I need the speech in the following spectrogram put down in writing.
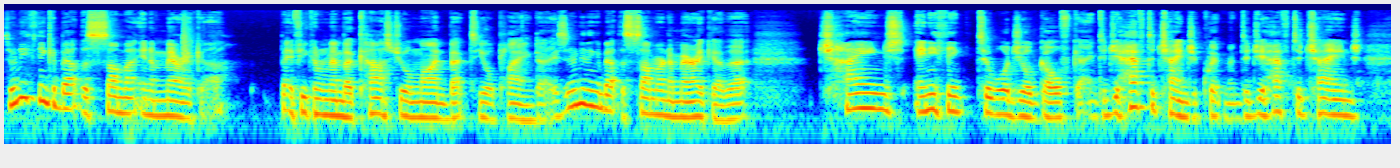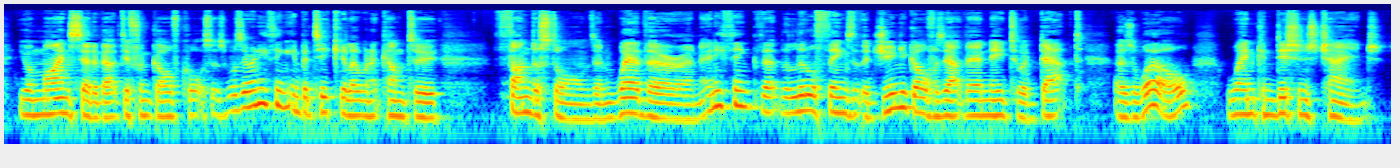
is there anything about the summer in America? If you can remember, cast your mind back to your playing days. Is there anything about the summer in America that changed anything towards your golf game? Did you have to change equipment? Did you have to change your mindset about different golf courses? Was there anything in particular when it come to thunderstorms and weather and anything that the little things that the junior golfers out there need to adapt as well when conditions change.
